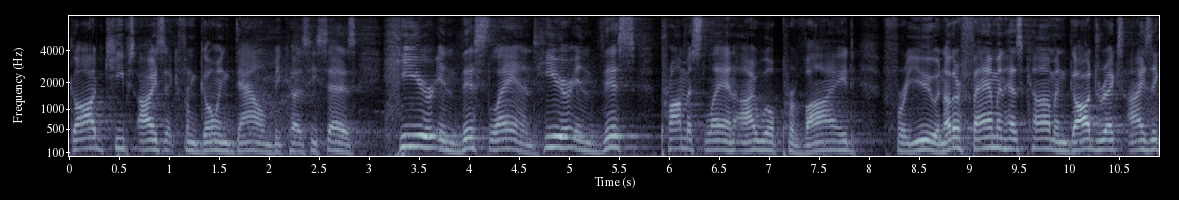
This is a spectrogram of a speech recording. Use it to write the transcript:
God keeps Isaac from going down because he says, Here in this land, here in this promised land, I will provide for you. Another famine has come, and God directs Isaac,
